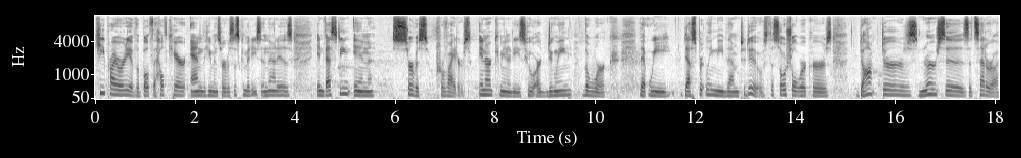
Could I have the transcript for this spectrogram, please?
key priority of the, both the healthcare and the human services committees, and that is investing in service providers in our communities who are doing the work that we desperately need them to do. The social workers, doctors, nurses, etc.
